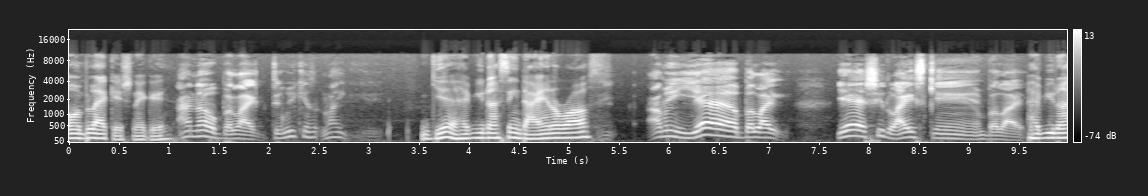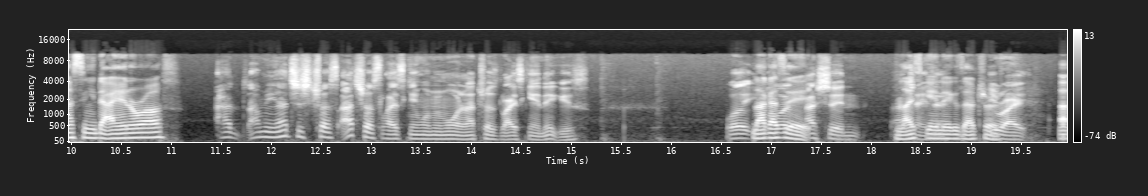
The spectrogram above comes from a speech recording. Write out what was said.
on Blackish, nigga. I know, but like, do we can like? Yeah, have you not seen Diana Ross? I mean, yeah, but like, yeah, she light skinned, but like, Have you not seen Diana Ross? I, I mean, I just trust, I trust light skinned women more than I trust light skinned niggas. Well, Like I said, I shouldn't. Light skinned niggas I trust. You're right. Uh,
